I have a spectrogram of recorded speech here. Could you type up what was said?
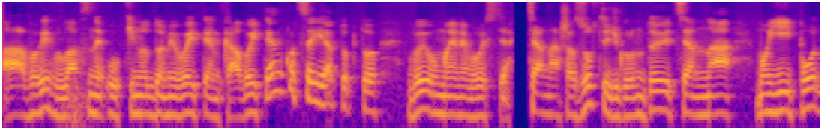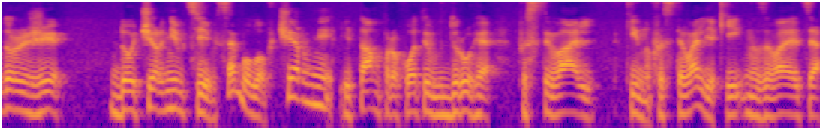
А ви, власне, у кінодомі Войтенка. А Войтенко це я, тобто ви в мене в гостях. Ця наша зустріч ґрунтується на моїй подорожі до Чернівців. Це було в червні, і там проходив вдруге фестиваль. Кінофестиваль, який називається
